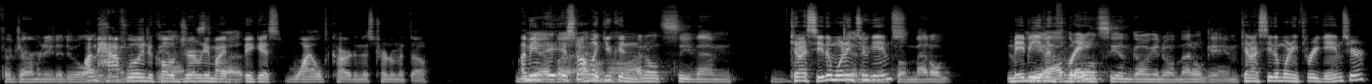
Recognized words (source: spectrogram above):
for Germany to do a lot. I'm half damage, willing to be call Germany my but- biggest wild card in this tournament, though. I mean, Yeah, it's not like you know. can- I don't see them Can I see them winning two games? a medal. Maybe yeah, even but I don't see them going into a medal game. Can I see them winning three games here?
